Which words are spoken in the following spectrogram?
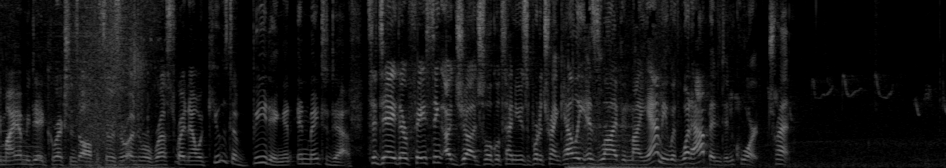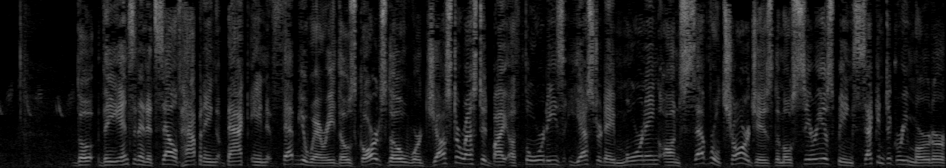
Miami Dade corrections officers are under arrest right now, accused of beating an inmate to death. Today, they're facing a judge. Local 10 News reporter Trent Kelly is live in Miami with what happened in court. Trent. The, the incident itself happening back in February. Those guards, though, were just arrested by authorities yesterday morning on several charges, the most serious being second degree murder.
